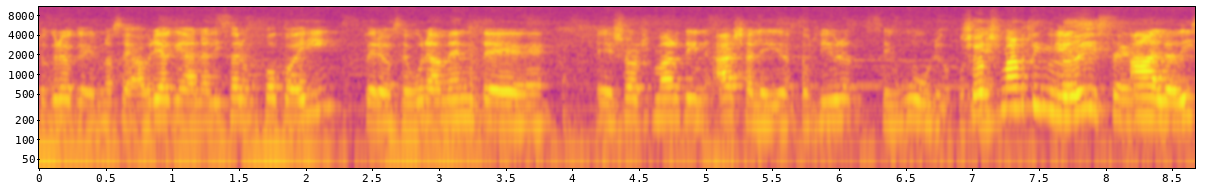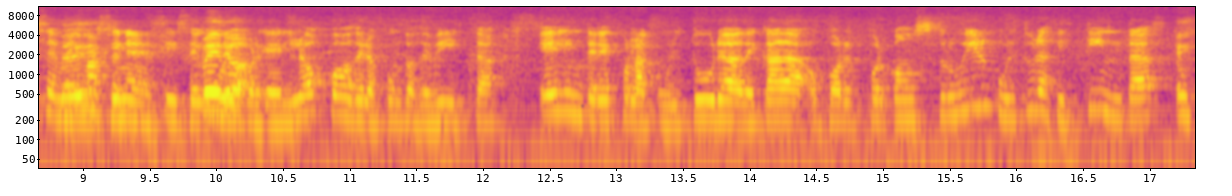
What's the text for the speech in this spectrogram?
Yo creo que, no sé, habría que analizar un poco ahí, pero seguramente eh, George Martin haya leído estos libros, seguro. George Martin lo dice. Ah, lo dice, Lo me dice. imaginé, sí, seguro, Pero- porque los juegos de los puntos de vista, el interés por la cultura de cada, o por, por construir culturas distintas, Es-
